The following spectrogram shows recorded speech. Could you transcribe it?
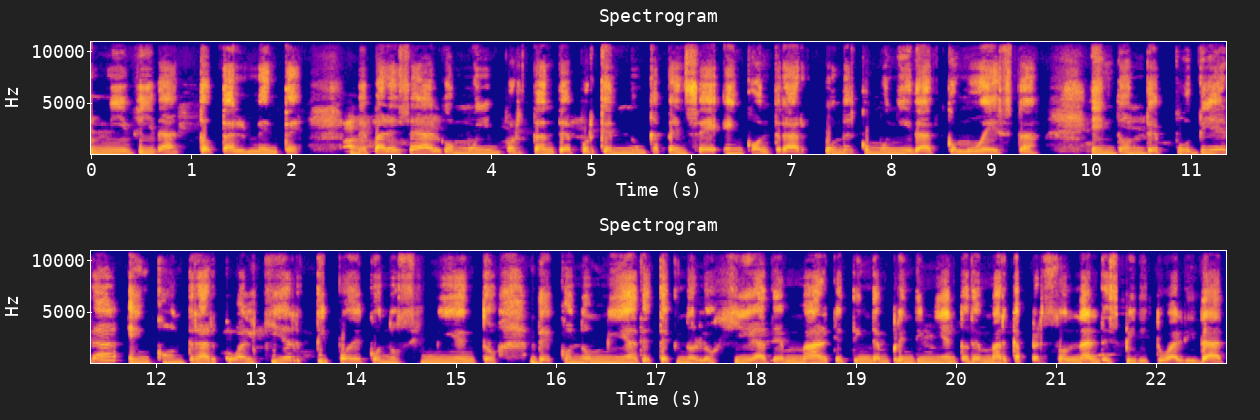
mi vida totalmente. Me parece algo muy importante porque nunca pensé encontrar una comunidad como esta en donde pudiera encontrar cualquier tipo de conocimiento, de economía, de tecnología, de marketing, de emprendimiento, de marca personal, de espiritualidad,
